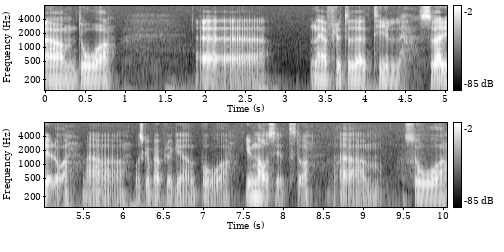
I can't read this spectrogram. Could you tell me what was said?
um, då uh, när jag flyttade till Sverige då eh, och ska börja plugga på gymnasiet då. Ehm, så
